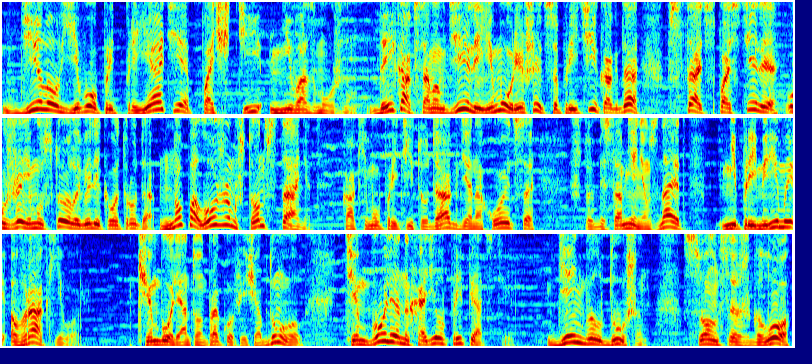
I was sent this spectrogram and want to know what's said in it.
делал его предприятие почти невозможным. Да и как в самом деле ему решиться прийти, когда встать с постели уже ему стоило великого труда? Но положим, что он встанет. Как ему прийти туда, где находится, что без сомнения он знает, непримиримый враг его – чем более Антон Прокофьевич обдумывал, тем более находил препятствий. День был душен, солнце жгло,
